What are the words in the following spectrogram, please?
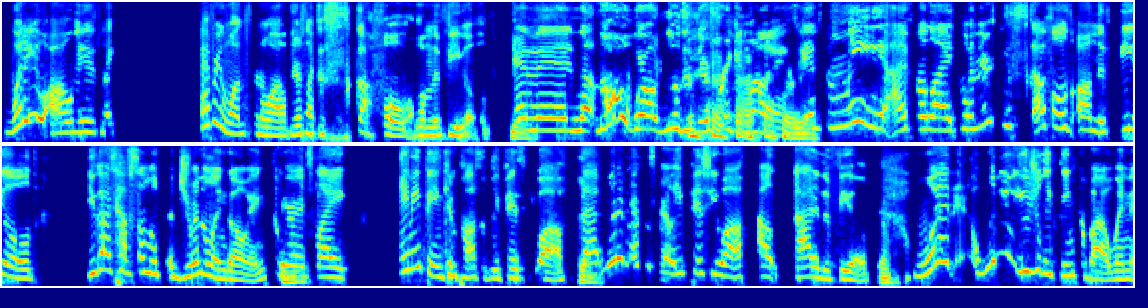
What do you always like? Every once in a while, there's like a scuffle on the field, Yeah. and then the whole world loses their freaking minds. And to me, I feel like when there's these scuffles on the field, you guys have so much adrenaline going to where Mhm. it's like anything can possibly piss you off Yeah. that wouldn't necessarily piss you off outside of the field. Yeah. What What do you usually think about when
